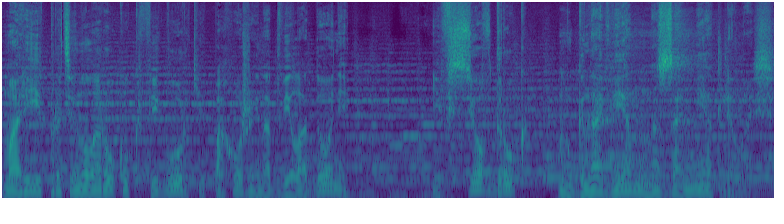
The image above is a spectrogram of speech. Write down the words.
Мари протянула руку к фигурке, похожей на две ладони, и все вдруг мгновенно замедлилось.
